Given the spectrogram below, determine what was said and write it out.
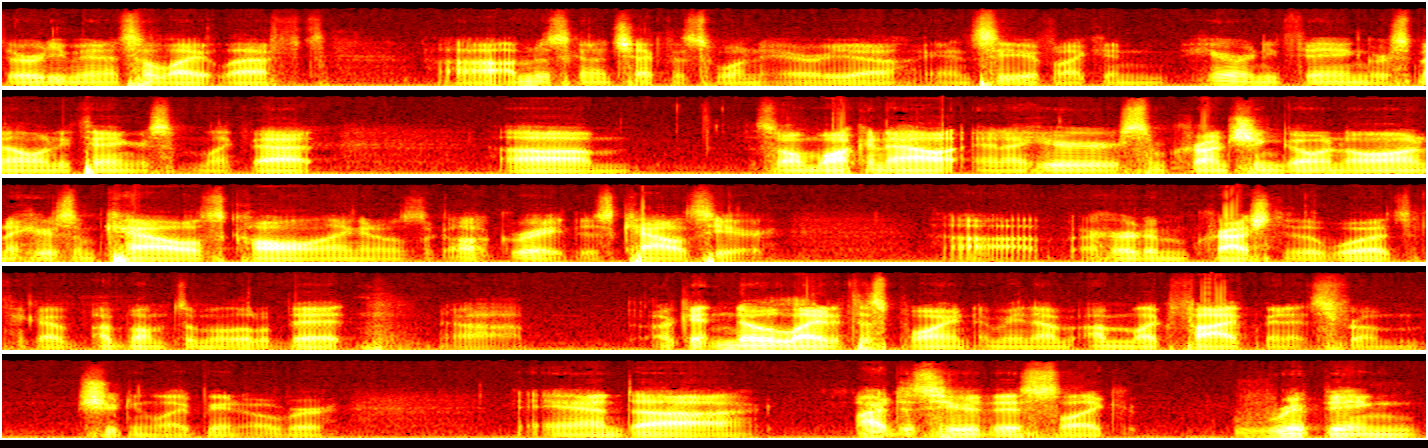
30 minutes of light left. Uh, I'm just gonna check this one area and see if I can hear anything or smell anything or something like that. Um, so I'm walking out and I hear some crunching going on. I hear some cows calling, and I was like, oh great, there's cows here. Uh, I heard them crashing through the woods. I think I, I bumped them a little bit. Uh, I get no light at this point. I mean, I'm, I'm like five minutes from shooting light being over, and uh, I just hear this like ripping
